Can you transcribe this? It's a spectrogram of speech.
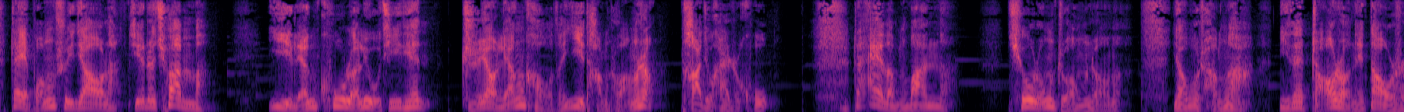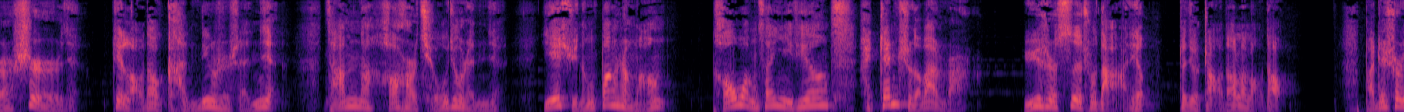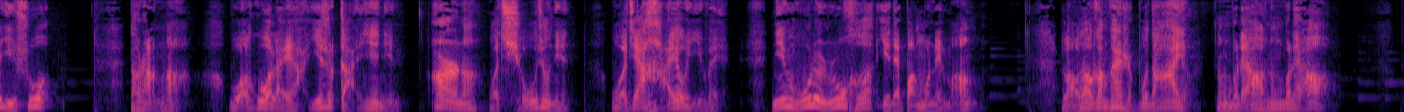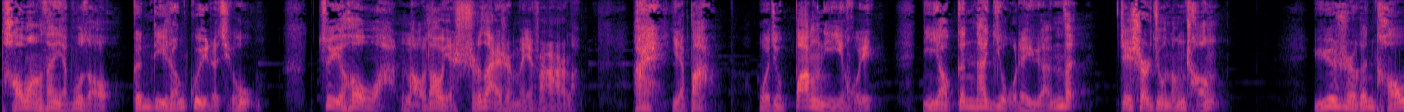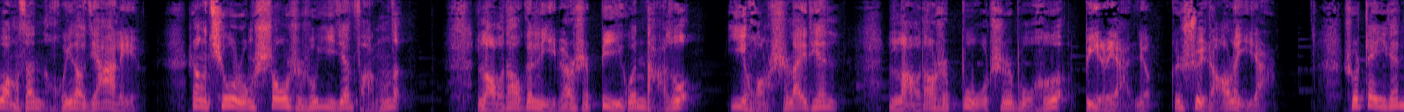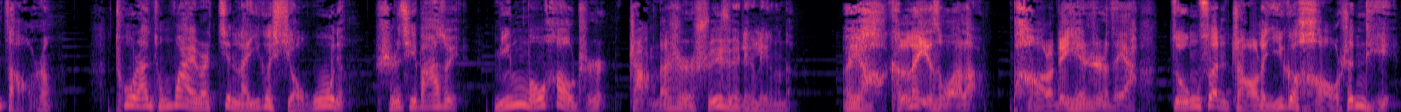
这也甭睡觉了，接着劝吧，一连哭了六七天。只要两口子一躺床上，他就开始哭，这怎么办呢？秋荣琢磨琢磨，要不成啊，你再找找那道士试试去。这老道肯定是神仙，咱们呢好好求求人家，也许能帮上忙。陶望三一听，还真是个办法，于是四处打听，这就找到了老道，把这事儿一说：“道长啊，我过来呀，一是感谢您，二呢，我求求您，我家还有一位，您无论如何也得帮帮这忙。”老道刚开始不答应，弄不了，弄不了。陶望三也不走，跟地上跪着求。最后啊，老道也实在是没法了，哎，也罢，我就帮你一回。你要跟他有这缘分，这事儿就能成。于是跟陶望三回到家里，让秋荣收拾出一间房子。老道跟里边是闭关打坐，一晃十来天，老道是不吃不喝，闭着眼睛跟睡着了一样。说这一天早上，突然从外边进来一个小姑娘，十七八岁。明眸皓齿，长得是水水灵灵的。哎呀，可累死我了！跑了这些日子呀，总算找了一个好身体。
